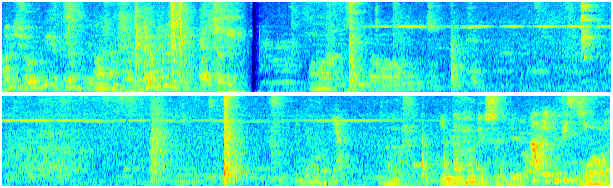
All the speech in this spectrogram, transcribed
아니 저 위에 그런 아, 내가 보는 아 개씩이에요? 아, 이두 피스씩. 와.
